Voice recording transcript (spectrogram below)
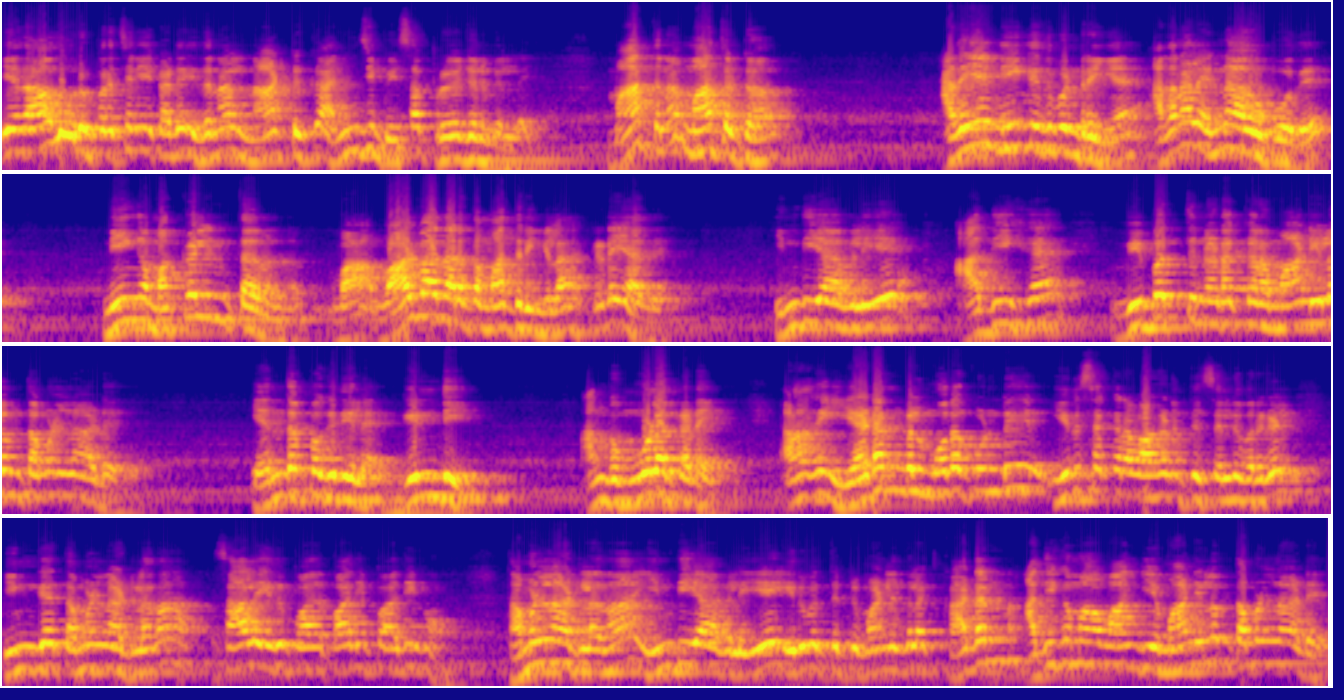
ஏதாவது ஒரு பிரச்சனையை காட்டு இதனால் நாட்டுக்கு அஞ்சு பைசா பிரயோஜனம் இல்லை. மாற்றினா மாற்றட்டும் அதையே நீங்கள் இது பண்ணுறீங்க அதனால் என்ன ஆக போகுது? நீங்கள் மக்களின் த வா வாழ்வாதாரத்தை மாத்துறீங்களா? கிடையாது. இந்தியாவிலேயே அதிக விபத்து நடக்கிற மாநிலம் தமிழ்நாடு. எந்த பகுதியில்? கிண்டி. அங்கு மூலக்கடை. ஆக இடங்கள் முதற்கொண்டு இருசக்கர வாகனத்தில் செல்லுவர்கள் இங்கே தமிழ்நாட்டில் தான் சாலை இது பா பாதிப்பு அதிகம். தமிழ்நாட்டில் தான் இந்தியாவிலேயே இருபத்தெட்டு மாநிலத்தில் கடன் அதிகமாக வாங்கிய மாநிலம் தமிழ்நாடு.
